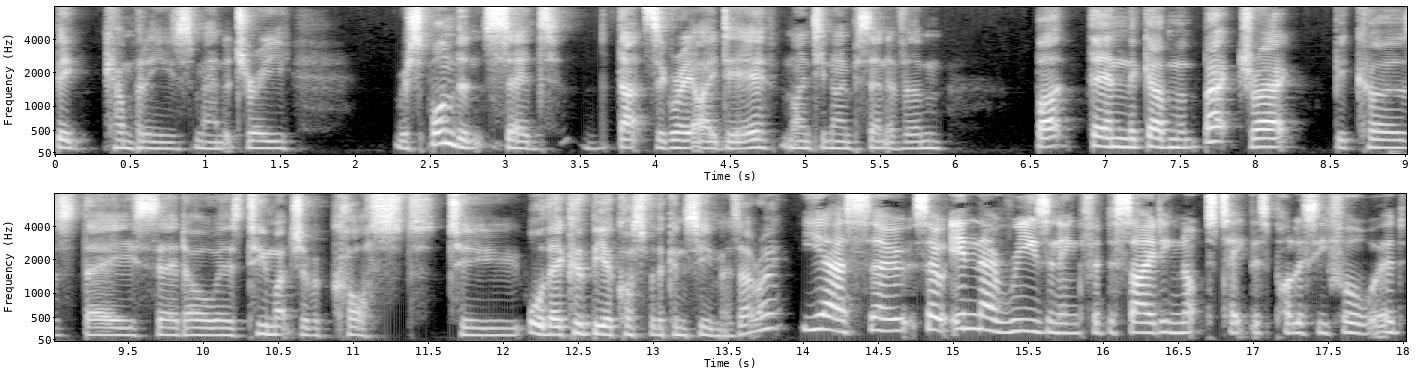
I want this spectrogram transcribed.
big companies mandatory respondents said that's a great idea, 99% of them. But then the government backtracked because they said, oh, there's too much of a cost to, or there could be a cost for the consumer. Is that right? Yeah. So, so in their reasoning for deciding not to take this policy forward,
